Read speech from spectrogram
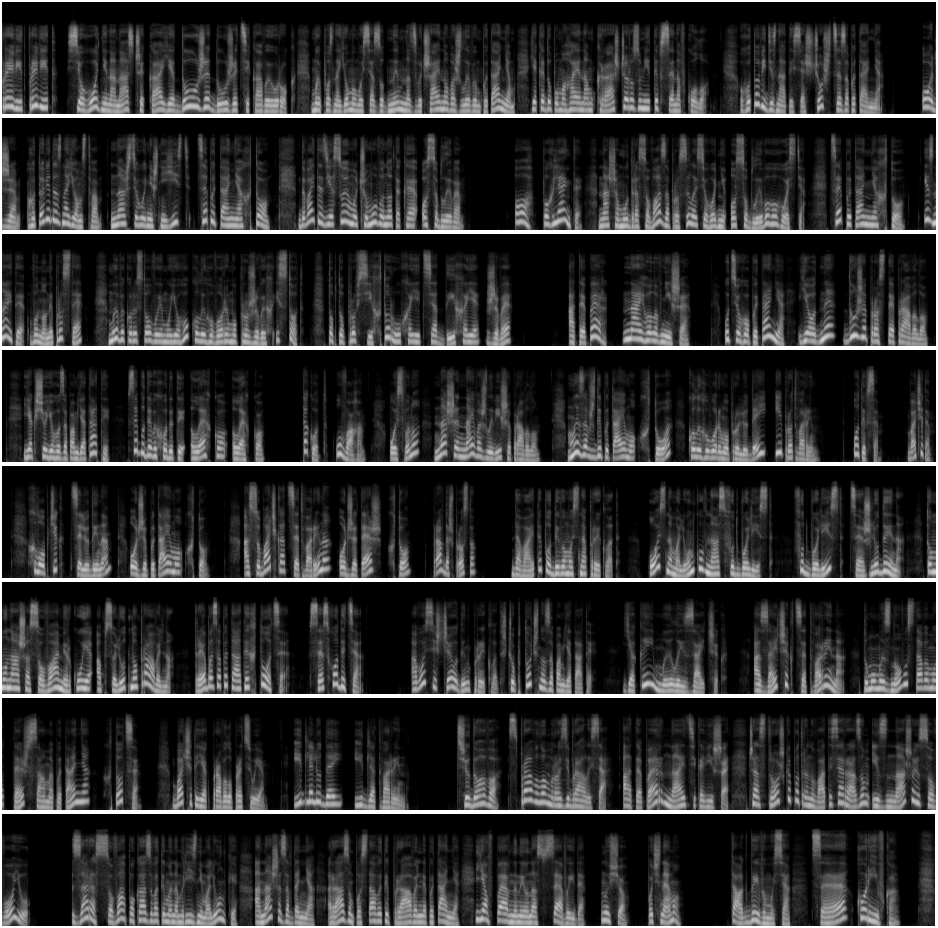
Привіт-привіт! Сьогодні на нас чекає дуже-дуже цікавий урок. Ми познайомимося з одним надзвичайно важливим питанням, яке допомагає нам краще розуміти все навколо. Готові дізнатися, що ж це за питання? Отже, готові до знайомства. Наш сьогоднішній гість – це питання «Хто?». Давайте з'ясуємо, чому воно таке особливе. О, погляньте, наша мудра сова запросила сьогодні особливого гостя. Це питання «Хто?». І знаєте, воно непросте. Ми використовуємо його, коли говоримо про живих істот, тобто про всіх, хто рухається, дихає, живе. А тепер найголовніше. У цього питання є одне дуже просте правило. Якщо його запам'ятати, все буде виходити легко-легко. Так от, увага! Ось воно, наше найважливіше правило. Ми завжди питаємо «хто?», коли говоримо про людей і про тварин. От і все. Бачите? Хлопчик – це людина, отже, питаємо «хто?». А собачка – це тварина, отже, теж «хто?». Правда ж просто? Давайте подивимось на приклад. Ось на малюнку в нас футболіст. Футболіст – це ж людина. Тому наша сова міркує абсолютно правильно. Треба запитати, хто це. Все сходиться. А ось іще один приклад, щоб точно запам'ятати. Який милий зайчик. А зайчик – це тварина, тому ми знову ставимо те ж саме питання «хто це?». Бачите, як правило працює? І для людей, і для тварин. Чудово! З правилом розібралися. А тепер найцікавіше – час трошки потренуватися разом із нашою совою. Зараз сова показуватиме нам різні малюнки, а наше завдання – разом поставити правильне питання. Я впевнений, у нас все вийде. Ну що, почнемо? Так, дивимося. Це корівка.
